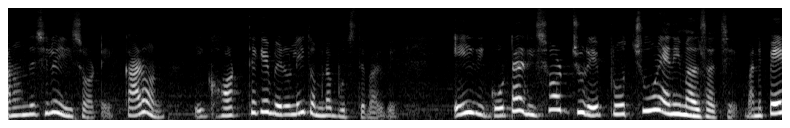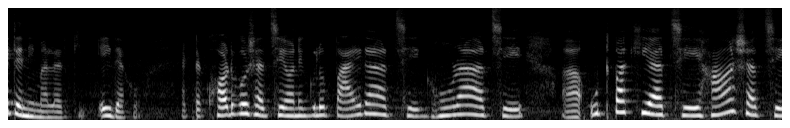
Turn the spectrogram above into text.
আনন্দে ছিল এই রিসর্টে কারণ এই ঘর থেকে বেরোলেই তোমরা বুঝতে পারবে। এই গোটা রিসর্ট জুড়ে প্রচুর অ্যানিমালস আছে মানে পেট অ্যানিমাল আর কি। এই দেখো, একটা খরগোশ আছে, অনেকগুলো পায়রা আছে, ঘোড়া আছে উট পাখি আছে, হাঁস আছে।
